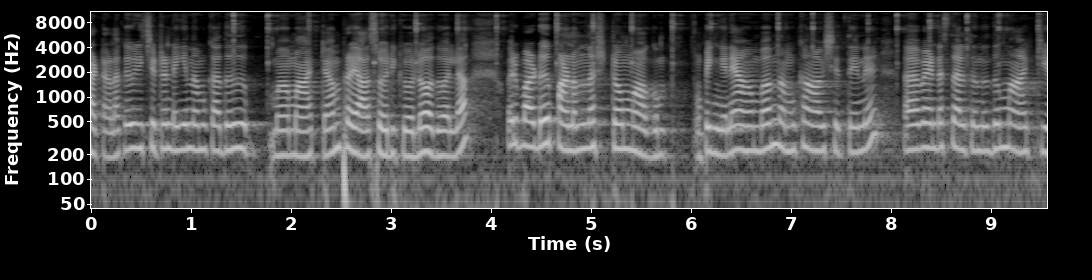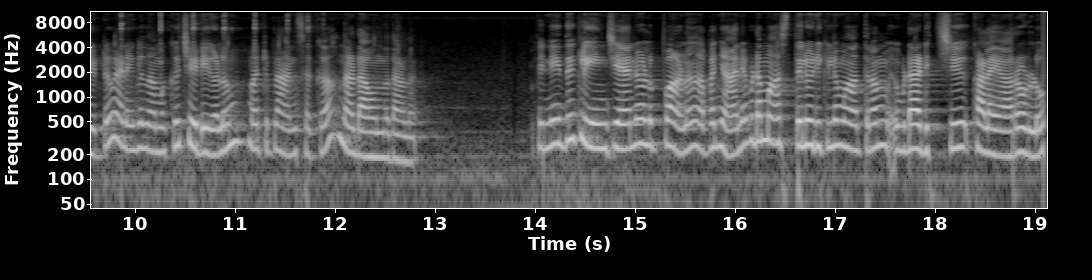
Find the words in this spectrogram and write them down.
കട്ടകളൊക്കെ വിരിച്ചിട്ടുണ്ടെങ്കിൽ നമുക്കത് മാറ്റാം. പ്രയാസമായിരിക്കുമല്ലോ അതുമല്ല ഒരുപാട് പണം നഷ്ടമാകും അപ്പോൾ ഇങ്ങനെ ആകുമ്പം നമുക്ക് ആവശ്യത്തിന് വേണ്ട സ്ഥലത്ത് നിന്ന് മാറ്റിയിട്ട് വേണമെങ്കിൽ നമുക്ക് ചെടികളും മറ്റ് പ്ലാന്റ്സൊക്കെ നടാവുന്നതാണ്. പിന്നെ ഇത് ക്ലീൻ ചെയ്യാൻ എളുപ്പമാണ്. അപ്പം ഞാനിവിടെ ഒരിക്കലും മാത്രം ഇവിടെ അടിച്ച് കളയാറുള്ളൂ.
